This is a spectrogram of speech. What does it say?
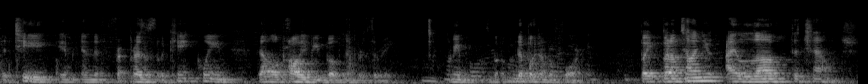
the tea in, in the presence of the king, queen. That will probably be book number three. I mean, book number four. But but I'm telling you, I love the challenge,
